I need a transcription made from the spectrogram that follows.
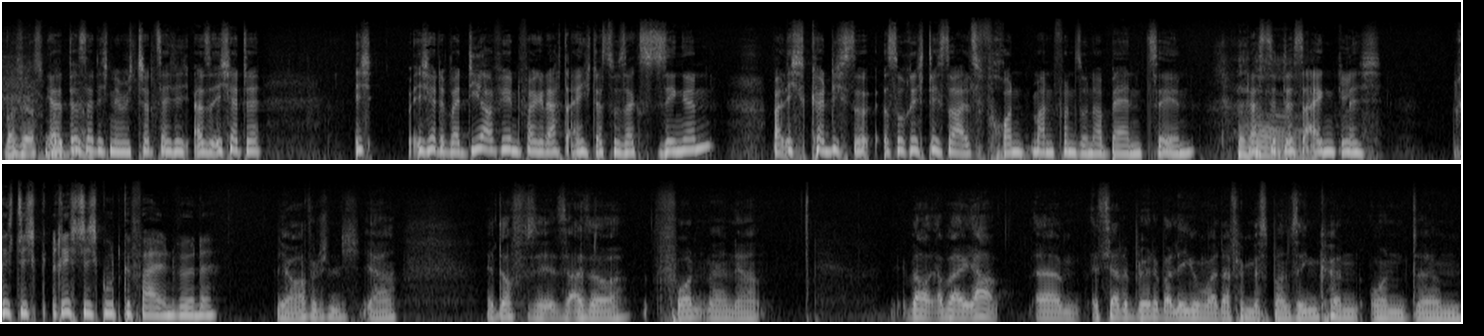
Was wär's Ja, das dir? hätte ich nämlich tatsächlich, also ich hätte, ich, ich hätte bei dir auf jeden Fall gedacht, eigentlich, dass du sagst singen, weil ich könnte dich so, so richtig so als Frontmann von so einer Band sehen. Dass dir das eigentlich richtig, richtig gut gefallen würde. Ja, würde ich nicht, ja. Ja, doch, also Frontman, ja. Ja. Aber ja, ähm, ist ja eine blöde Überlegung, weil dafür müsste man singen können. Und ähm,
